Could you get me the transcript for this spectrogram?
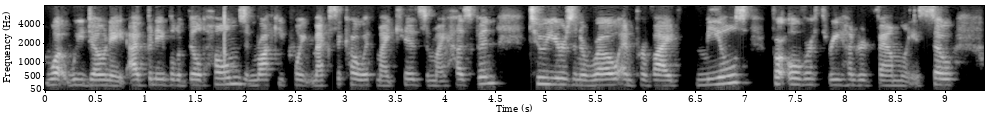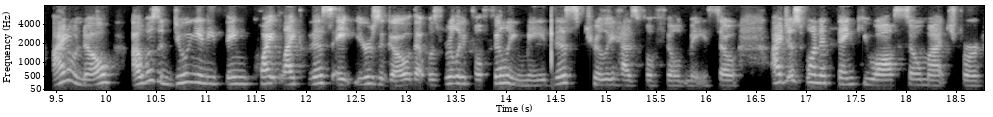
what we donate. I've been able to build homes in Rocky Point, Mexico with my kids and my husband two years in a row and provide meals for over 300 families. So I don't know, I wasn't doing anything quite like this eight years ago that was really fulfilling me. This truly has fulfilled me. So I just want to thank you all so much for,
